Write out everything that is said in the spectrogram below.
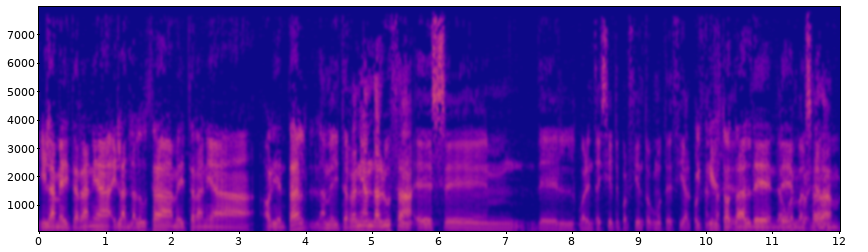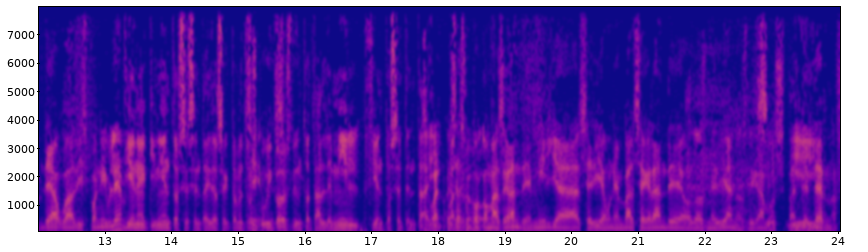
¿Y la Mediterránea y la andaluza Mediterránea oriental? La Mediterránea andaluza es eh, del 47%, como te decía, el porcentaje ¿Y el total de, de, agua, disponible? Tiene 562 hectómetros cúbicos de un total de 1.174. Pues bueno, esa es un poco más grande. Mil ya sería un embalse grande o dos medianos, digamos, para entendernos.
